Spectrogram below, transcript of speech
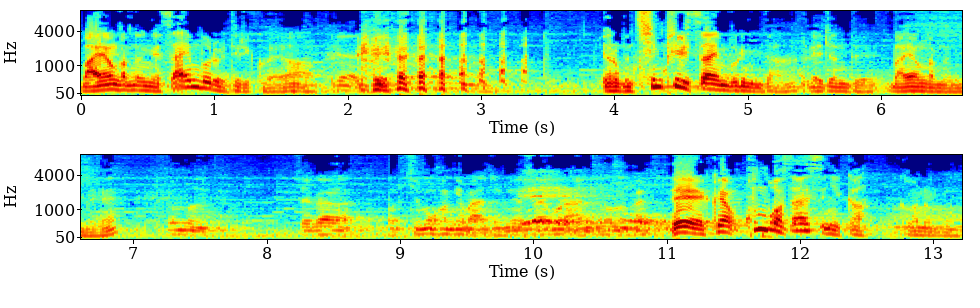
마영 감독님의 사인볼을 드릴 거예요. 그래. 여러분 친필 사인볼입니다. 레전드 마영 감독님의. 그러면 제가 어, 지목한 게 맞으면 사이버를 안 주는 건가요? 네, 그냥 콤보가 쌓였으니까 그거는 뭐.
